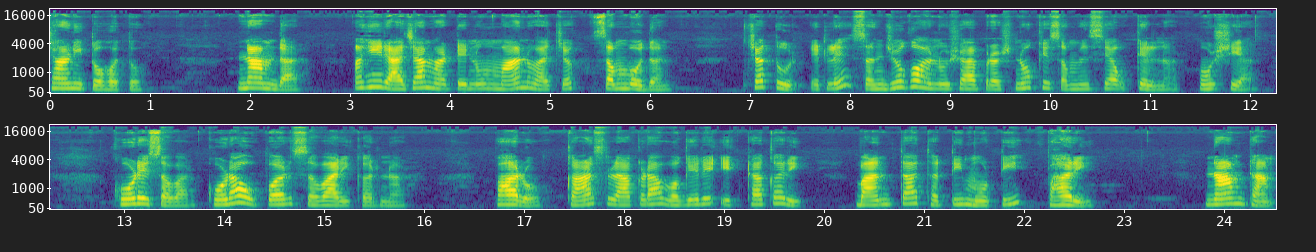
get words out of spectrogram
જાણીતો હતો. નામદાર, અહીં રાજા માટેનું માનવાચક સંબોધન. ચતુર એટલે સંજોગો અનુસાર પ્રશ્નો કે સમસ્યા ઉકેલનાર, હોશિયાર. ઘોડે સવાર, ઘોડા ઉપર સવારી કરનાર. ભારો, ઘાસ, લાકડા વગેરે એકઠા કરી બાંધતા થતી મોટી ભારી. નામઠામ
